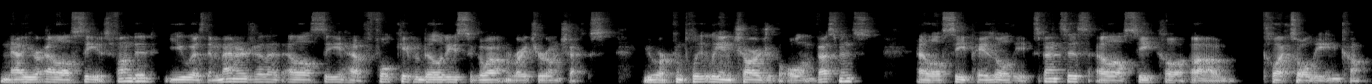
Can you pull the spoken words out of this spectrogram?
Now your LLC is funded. You, as the manager of that LLC, have full capabilities to go out and write your own checks. You are completely in charge of all investments. LLC pays all the expenses. LLC co- um, collects all the income.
